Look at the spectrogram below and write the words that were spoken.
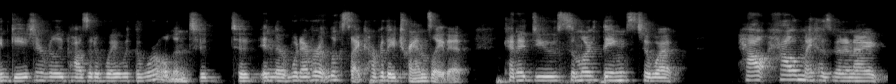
engage in a really positive way with the world and to to in their whatever it looks like, however they translate it, kind of do similar things to what how how my husband and I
